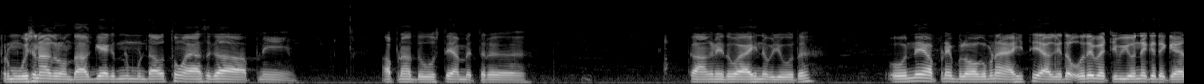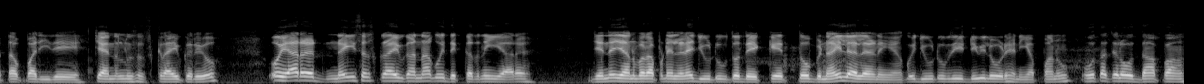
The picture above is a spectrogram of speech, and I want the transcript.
ਪ੍ਰਮੋਸ਼ਨਾਂ ਕਰਾਉਂਦਾ। ਅੱਗੇ ਇੱਕ ਦਿਨ ਮੁੰਡਾ ਉੱਥੋਂ ਆਇਆ ਸੀਗਾ ਆਪਣੇ, ਆਪਣਾ ਦੋਸਤ ਆ ਮਿੱਤਰ ਕਾਂਗਣੇ ਤੋਂ ਆਇਆ ਸੀ ਨਵਜੋਤ। ਉਹਨੇ ਆਪਣੇ ਬਲੌਗ ਬਣਾਇਆ ਸੀ ਇੱਥੇ ਆ ਕੇ ਤਾਂ ਉਹਦੇ ਵਿੱਚ ਵੀ ਉਹਨੇ ਕਿਤੇ ਕਹਿਤਾ ਭਾਜੀ ਦੇ ਚੈਨਲ ਨੂੰ ਸਬਸਕ੍ਰਾਈਬ ਕਰਿਓ। ਉਹ ਯਾਰ ਨਹੀਂ ਸਬਸਕ੍ਰਾਈਬ ਕਰਨਾ ਕੋਈ ਦਿੱਕਤ ਨਹੀਂ ਯਾਰ। ਜਿਹਨੇ ਜਾਨਵਰ ਆਪਣੇ ਲੈਣੇ YouTube ਤੋਂ ਦੇਖ ਕੇ ਤੋਂ ਬਿਨਾਂ ਹੀ ਲੈ ਲੈਣੇ ਆ, ਕੋਈ YouTube ਦੀ ਏਡੀ ਵੀ ਲੋੜ ਹੈ ਨਹੀਂ ਆਪਾਂ ਨੂੰ। ਉਹ ਤਾਂ ਚਲੋ ਉਦਾਂ ਆਪਾਂ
